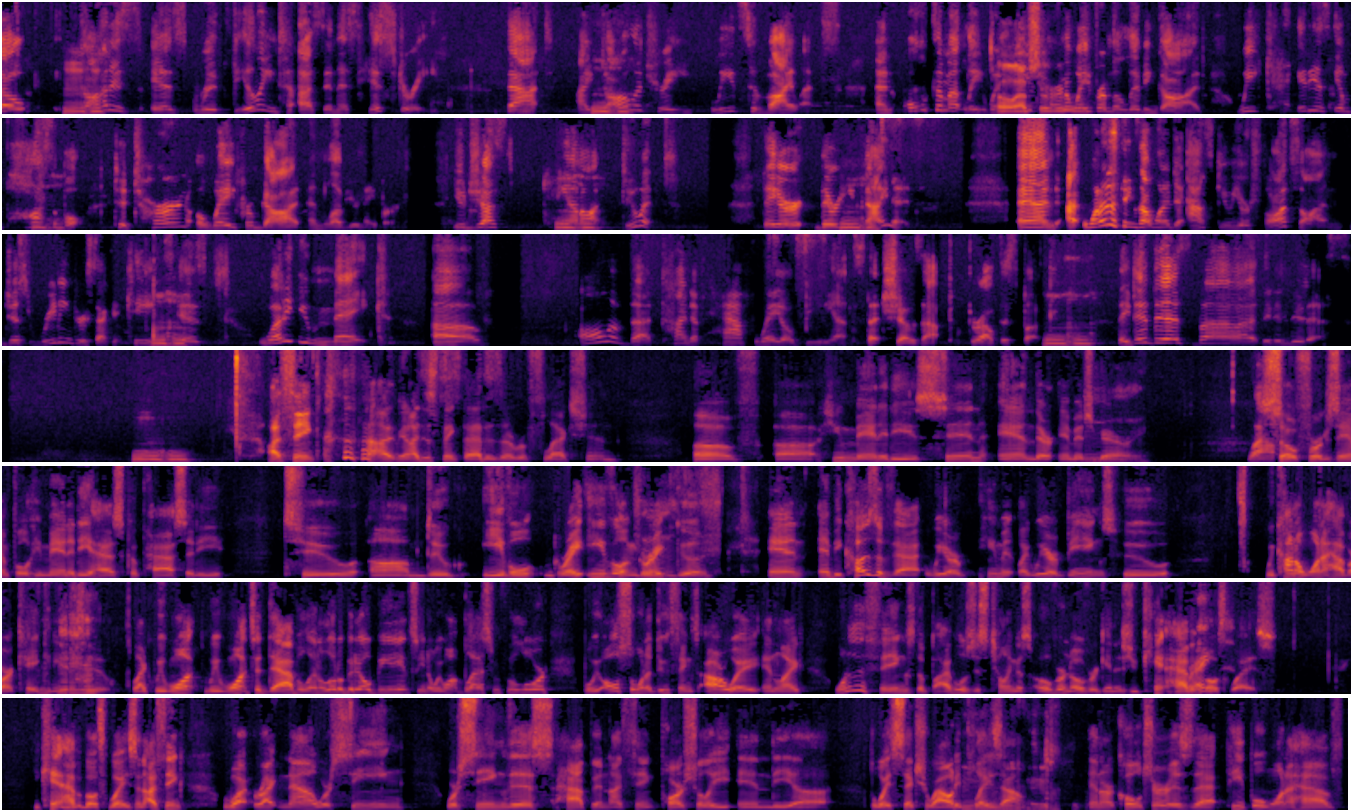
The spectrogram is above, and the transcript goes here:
so Mhm. god is is revealing to us in this history that mm-hmm. idolatry leads to violence And ultimately, when Oh, we absolutely. turn away from the living God, we can, it is impossible mm-hmm. to turn away from God and love your neighbor. You just mm-hmm. cannot do it. They are they're Mhm. united. And I, one of the things I wanted to ask you your thoughts on, just reading through Second Kings, Mhm. is what do you make of all of the kind of halfway obedience that shows up throughout this book? hmm They did this, but they didn't do this. hmm I think, I mean, I just think that is a reflection of uh, humanity's sin and their image Mm. bearing. Wow. So, for example, humanity has capacity to um, do evil, great evil, and great Mhm. good, and and because of that, we are human. Like we are beings who we kind of want to have our cake and eat it Mhm. too. Like we want we want to dabble in a little bit of obedience. You know, we want blessing from the Lord, but we also want to do things our way. And like one of the things the Bible is just telling us over and over again is you can't have Right. it both ways. You can't have it both ways. And I think what right now we're seeing we're seeing this happen. I think partially in the uh, the way sexuality plays out Mhm. in our culture is that people want to have,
